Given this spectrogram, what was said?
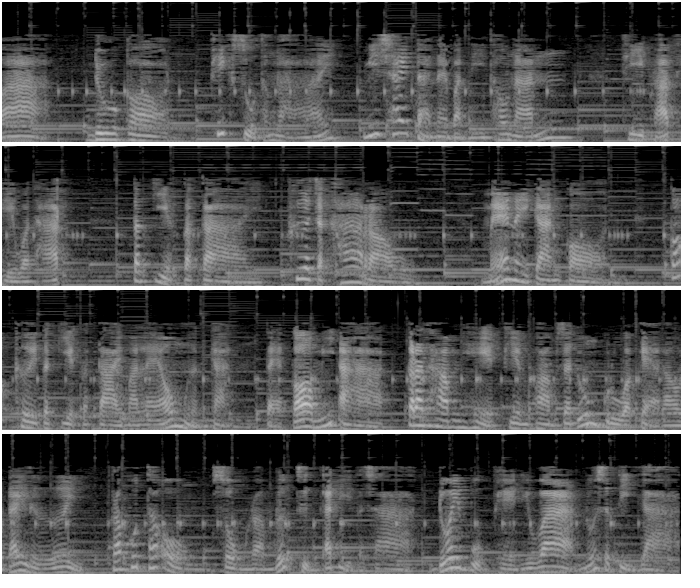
ว่า ดูก่อน ภิกษุทั้งหลายมิใช่แต่ในบัดนี้เท่านั้น ที่พระเทวทัตตะเกียกตะกายเพื่อจะฆ่าเรา แม้ในการก่อน ก็เคยตะเกียกตะกายมาแล้วเหมือนกัน แต่ก็มิอาจกระทำเหตุเพียงความสะดุ้งกลัวแก่เราได้เลย พระพุทธองค์ทรงรำลึกถึงอดีตชาติ ด้วยบุพเพนิวานุสติญาณ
